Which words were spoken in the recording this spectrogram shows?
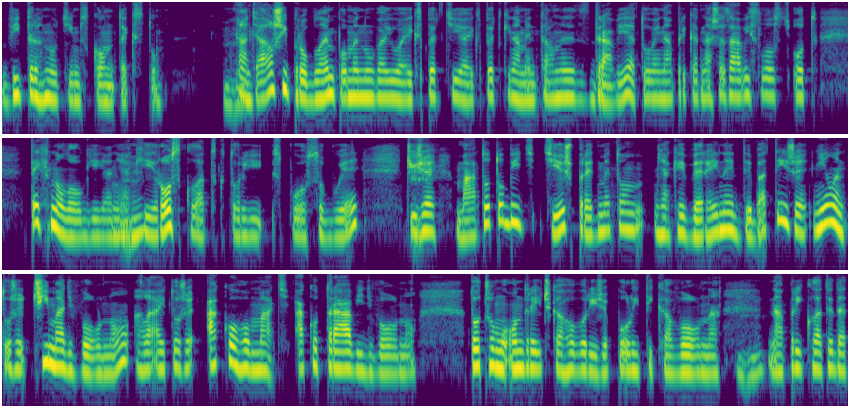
vytrhnutím z kontextu. Mm-hmm. A ďalší problém pomenúvajú aj experti a expertky na mentálne zdravie a to je napríklad naša závislosť od technológií a nejaký mm-hmm. rozklad, ktorý spôsobuje. Čiže má toto byť tiež predmetom nejakej verejnej debaty, že nie len to, že či mať voľno, ale aj to, že ako ho mať, ako tráviť voľno. To, čo mu Ondrejčka hovorí, že politika voľna. Mm-hmm. Napríklad teda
